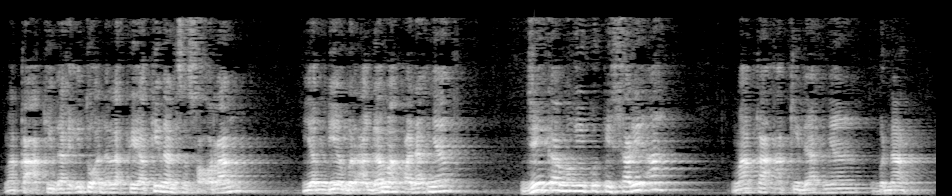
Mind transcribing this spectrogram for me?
Maka akidah itu adalah keyakinan seseorang yang dia beragama padanya jika mengikuti syariah, maka akidahnya benar.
